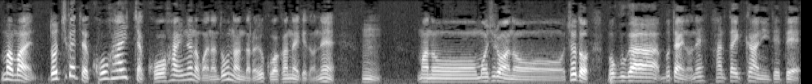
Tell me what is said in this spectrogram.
まあまあ、どっちかって言ったら後輩っちゃ後輩なのかな？どうなんだろう？よくわかんないけどね。うん。まあのー、もちろんあのー、ちょっと僕が舞台のね、反対側にいて、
